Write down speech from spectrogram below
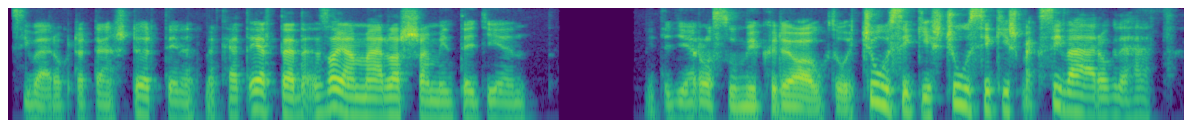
szivároktatás történet, meg hát érted, ez olyan már lassan, mint egy ilyen mint egy ilyen rosszul működő autó, hogy csúszik is, csúszik is, meg szivárok, de hát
